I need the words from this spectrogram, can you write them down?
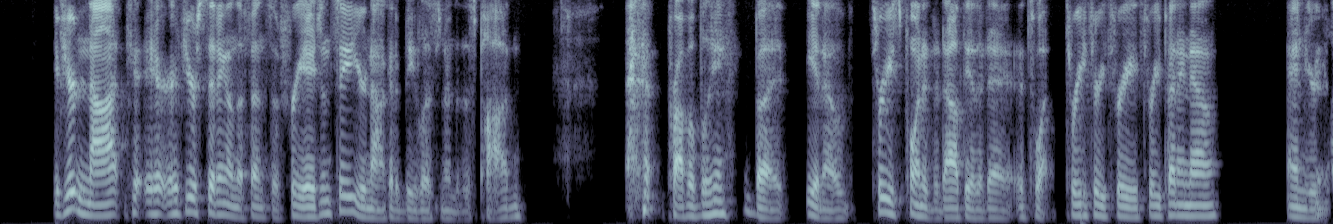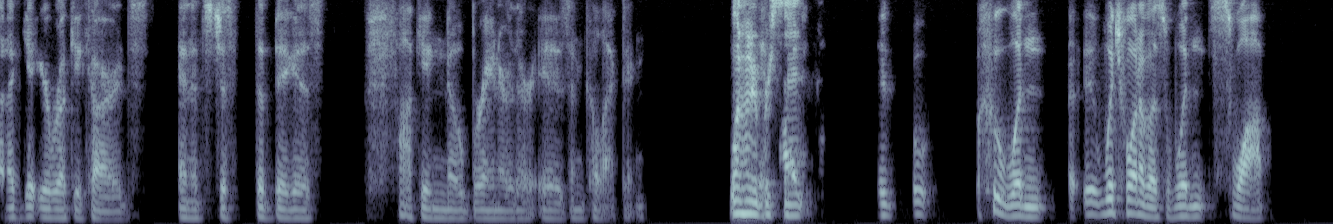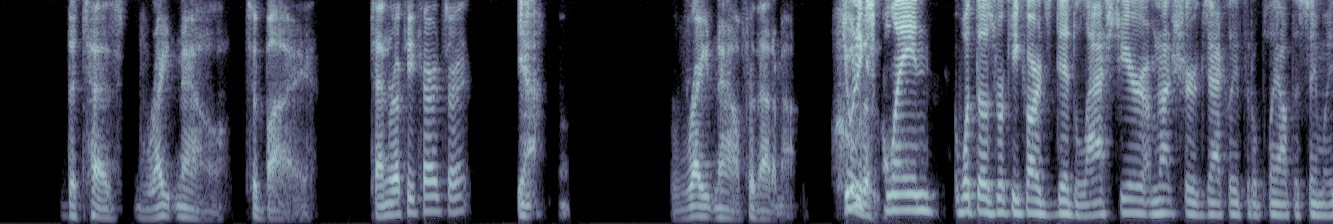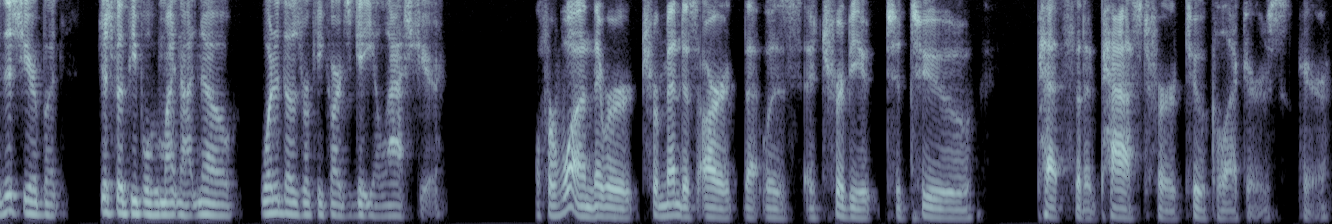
if you're not if you're sitting on the fence of free agency, you're not going to be listening to this pod, probably. But you know, three's pointed it out the other day. It's what three, three, three, three penny now, and you're Yeah. gonna get your rookie cards and it's just the biggest fucking no brainer there is in collecting. One hundred percent. It, who wouldn't? uh, Which one of us wouldn't swap the test right now to buy ten rookie cards? Right, Yeah. right now for that amount. Do you want to explain what those rookie cards did last year. I'm not sure exactly if it'll play out the same way this year, but just for the people who might not know, what did those rookie cards get you last year? Well, for one, they were tremendous art that was a tribute to two pets that had passed for two collectors here.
